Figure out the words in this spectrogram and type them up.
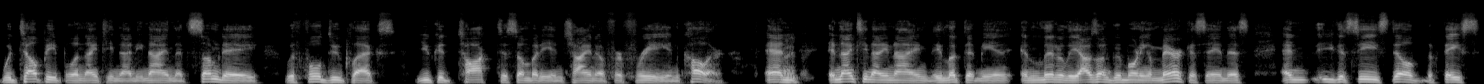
would tell people in 1999 that someday with full duplex, you could talk to somebody in China for free in color. And right. in 1999 they looked at me and, and, literally i was on good morning america saying this and you could see still the face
